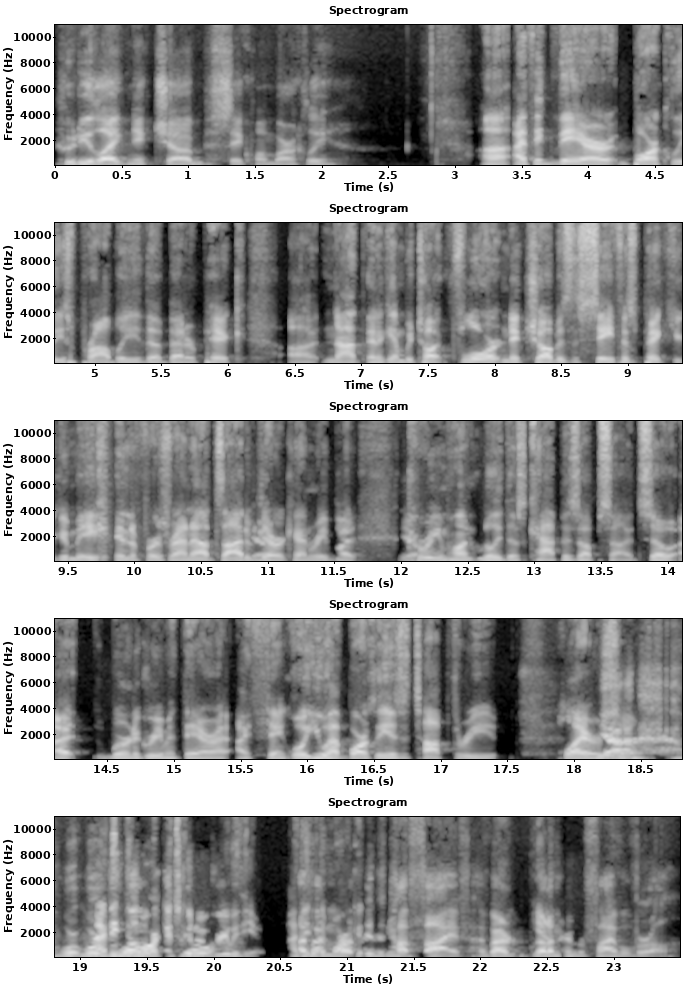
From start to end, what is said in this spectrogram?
Who do you like, Nick Chubb, Saquon Barkley? Uh, I think there Barkley's probably the better pick. Uh, not and again we talked floor. Nick Chubb is the safest pick you can make in the first round outside of yep. Derrick Henry, but yep. Kareem Hunt really does cap his upside. So I, we're in agreement there. I, I, think. Well, you have Barkley as a top three player. Yeah, so we're, we're, I think well, the market's going to agree with you. I think the market is the top five. I've got got yeah. him number five overall.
